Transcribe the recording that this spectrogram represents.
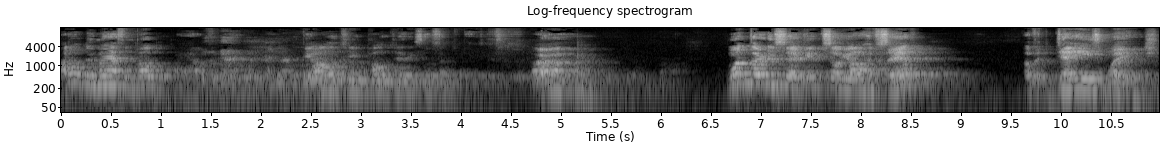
I don't do math in public, man. Theology, apologetics, those of things. All right. One thirty second, so y'all have said, of a day's wage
